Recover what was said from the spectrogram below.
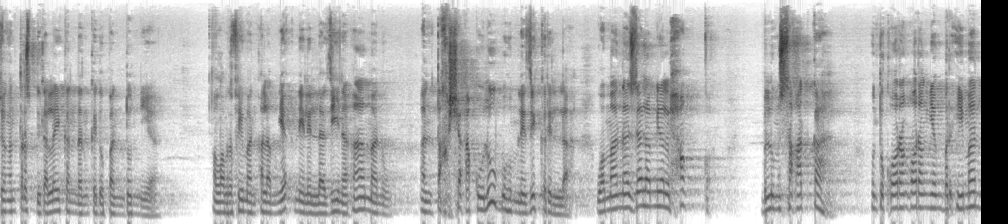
jangan terus dilalaikan dan kehidupan dunia. Allah berfirman, "Alam ya'ni lilladzina amanu an takhsha'a qulubuhum li dzikrillah wa ma nazala minal haqq." Belum saatkah untuk orang-orang yang beriman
